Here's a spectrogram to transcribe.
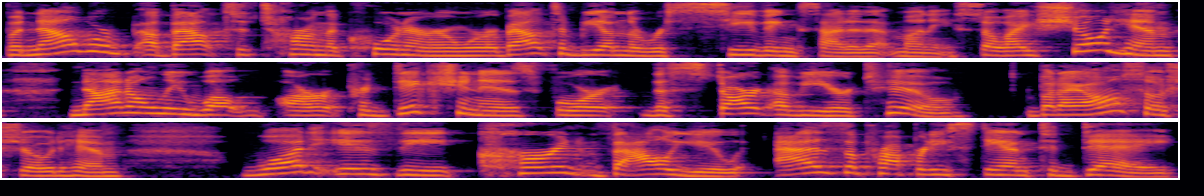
But now we're about to turn the corner and we're about to be on the receiving side of that money. So I showed him not only what our prediction is for the start of year two, but I also showed him what is the current value as the property stand today,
